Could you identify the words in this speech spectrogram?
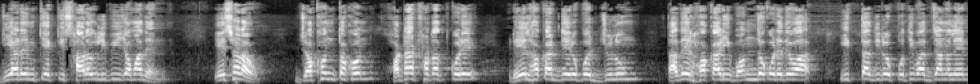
ডিআরএমকে একটি স্মারকলিপি জমা দেন। এছাড়াও, যখন তখন হঠাৎ হঠাৎ করে রেল হকারদের উপর জুলুম তাদের হকারি বন্ধ করে দেওয়া ইত্যাদিরও প্রতিবাদ জানালেন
